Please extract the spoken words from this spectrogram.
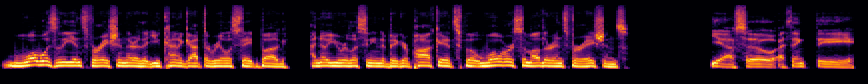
what was the inspiration there that you kind of got the real estate bug? I know you were listening to bigger pockets, but what were some other inspirations? Yeah. So I think the,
